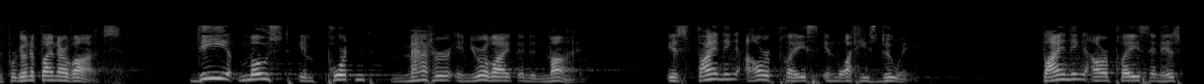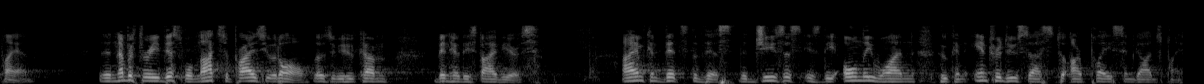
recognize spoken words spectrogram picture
if we're going to find our lives, the most important matter in your life and in mine is finding our place in what He's doing. Finding our place in His plan. And number three, this will not surprise you at all, those of you who come, been here these five years. I am convinced of this, that Jesus is the only one who can introduce us to our place in God's plan.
